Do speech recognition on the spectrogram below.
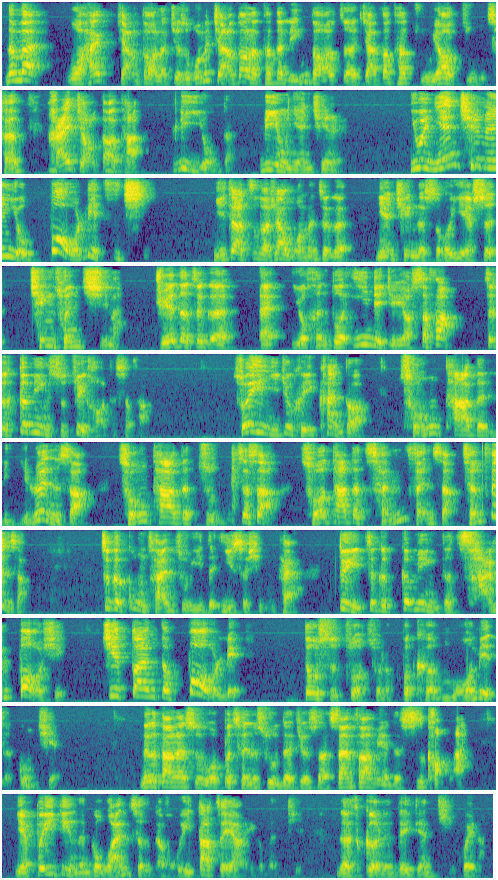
那么我还讲到了，就是我们讲到了他的领导者，讲到他主要组成，还讲到他利用的利用年轻人，因为年轻人有暴烈之气。你大家知道，像我们这个年轻的时候也是青春期嘛，觉得这个哎有很多一力就要释放，这个革命是最好的释放。所以你就可以看到，从它的理论上，从它的组织上，从它的成分上，成分上，这个共产主义的意识形态对这个革命的残暴性、极端的暴力，都是做出了不可磨灭的贡献。那个当然是我不陈述的，就是说三方面的思考了，也不一定能够完整的回答这样一个问题，那是个人的一点体会了。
